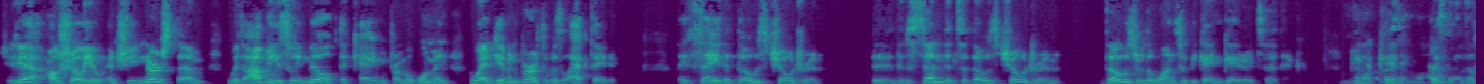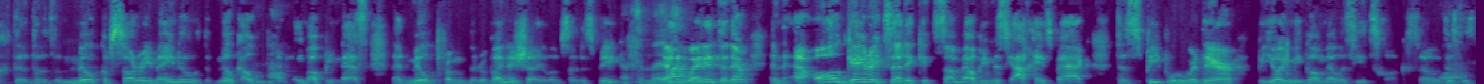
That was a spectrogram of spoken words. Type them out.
She said, "Yeah, I'll show you." And she nursed them with obviously milk that came from a woman who had given birth, who was lactating. They say that those children, the, the descendants of those children, those were the ones who became Gerei Tzedek. No kidding. Wow. Because the, the, the, the, milk of Sari Menu, the milk out wow. Ness, that milk from the Rabbeinu Shalom, so to speak, That's amazing. that went into there, and all Gerei said it could somehow be Misyaches back to people who were there beyond Migomel as Yitzchok. So wow. this is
